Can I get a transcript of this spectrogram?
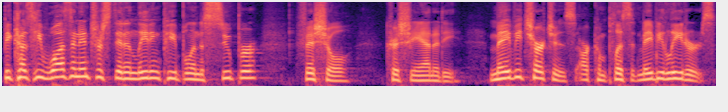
because he wasn't interested in leading people into superficial Christianity. Maybe churches are complicit. Maybe leaders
